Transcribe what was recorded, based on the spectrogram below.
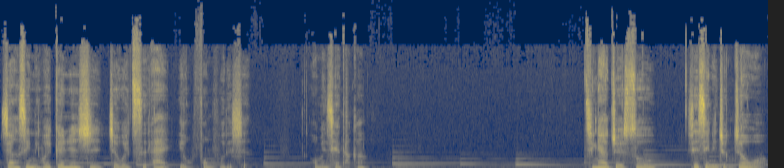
相信你会更认识这位慈爱又丰富的神。我们一起祷告。亲爱的耶稣，谢谢你拯救我，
